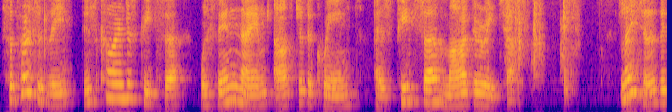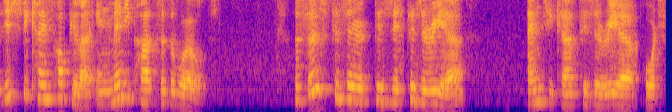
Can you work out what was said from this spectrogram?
Supposedly, this kind of pizza was then named after the Queen as Pizza Margherita. Later, the dish became popular in many parts of the world. The first pizzer- pizzer- pizzeria, Antica Pizzeria Port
